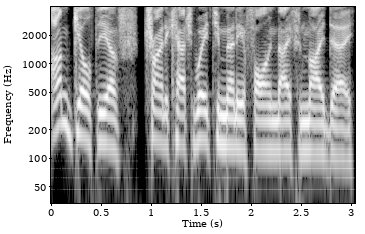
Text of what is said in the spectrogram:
I'm guilty of trying to catch way too many a falling knife in my day,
